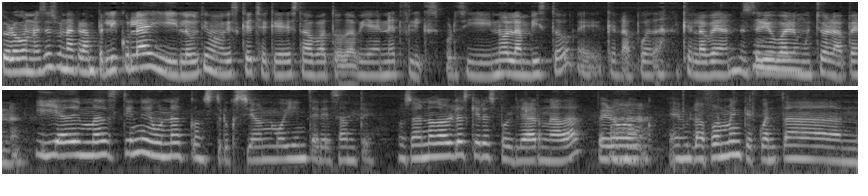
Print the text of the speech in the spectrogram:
Pero bueno, esa es una gran película y la última vez que chequé estaba todavía en Netflix, por si no la han visto, eh, que la pueda, que la vean. En Sí. serio vale mucho la pena. Y además tiene una construcción muy interesante. O sea, no les quiero spoilear nada, pero Ajá. la forma en que cuentan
